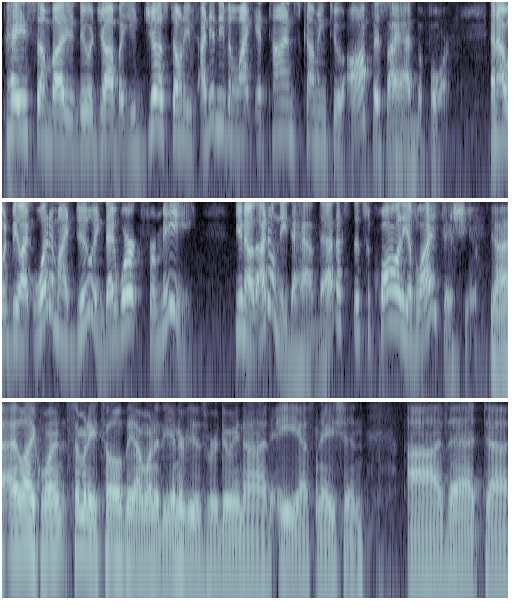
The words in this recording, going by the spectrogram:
pay somebody to do a job, but you just don't even. I didn't even like at times coming to office I had before, and I would be like, "What am I doing? They work for me." You know, I don't need to have that. That's that's a quality of life issue. Yeah, I, I like one. Somebody told me on one of the interviews we are doing on AES Nation uh, that uh,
